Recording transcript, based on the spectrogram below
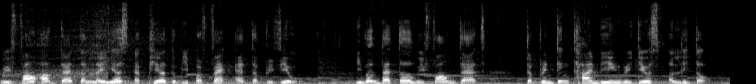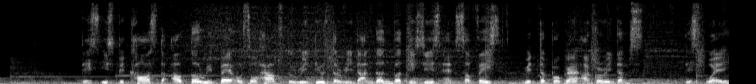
we found out that the layers appear to be perfect at the preview. Even better, we found that the printing time being reduced a little. This is because the auto repair also helps to reduce the redundant vertices and surface with the program algorithms. This way,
